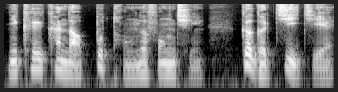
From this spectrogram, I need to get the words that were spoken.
你可以看到不同的风情，各个季节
